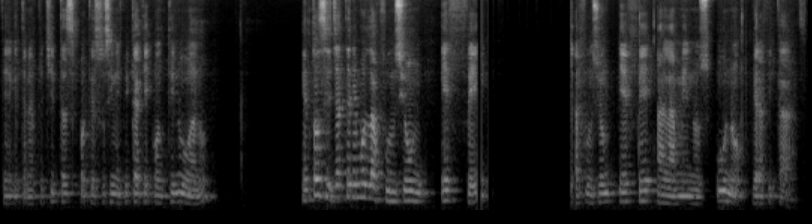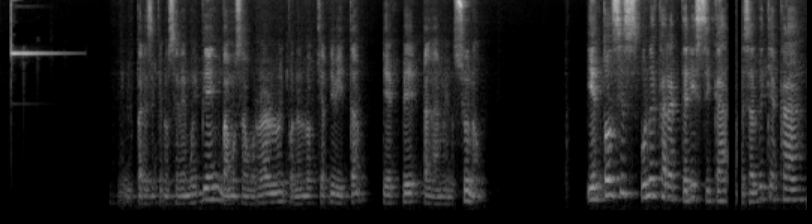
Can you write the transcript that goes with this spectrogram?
Tiene que tener flechitas porque eso significa que continúa, ¿no? Entonces ya tenemos la función f, la función f a la menos 1 graficada. Me parece que no se ve muy bien. Vamos a borrarlo y ponerlo aquí arribita. f a la menos 1. Y entonces una característica, a pesar de que acá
